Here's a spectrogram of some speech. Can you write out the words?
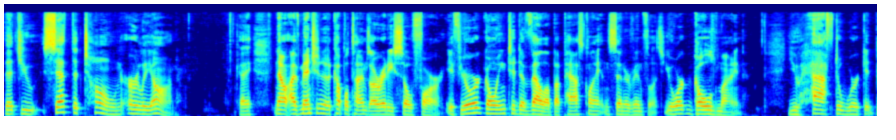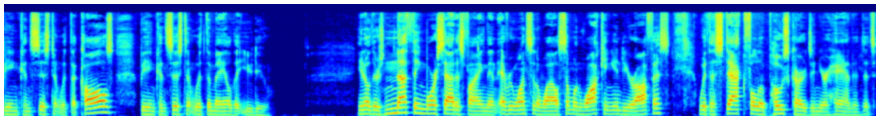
that you set the tone early on. Okay. Now, I've mentioned it a couple times already so far. If you're going to develop a past client and center of influence, your gold mine, you have to work at being consistent with the calls, being consistent with the mail that you do. You know, there's nothing more satisfying than every once in a while someone walking into your office with a stack full of postcards in your hand. And it's,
